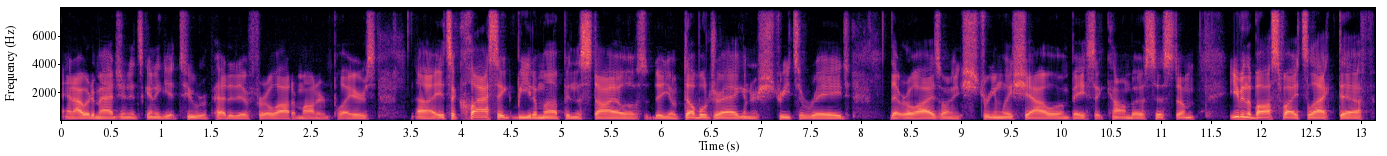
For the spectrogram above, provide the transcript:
and I would imagine it's going to get too repetitive for a lot of modern players. Uh, it's a classic beat 'em up in the style of you know Double Dragon or Streets of Rage that relies on an extremely shallow and basic combo system. Even the boss fights lack depth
